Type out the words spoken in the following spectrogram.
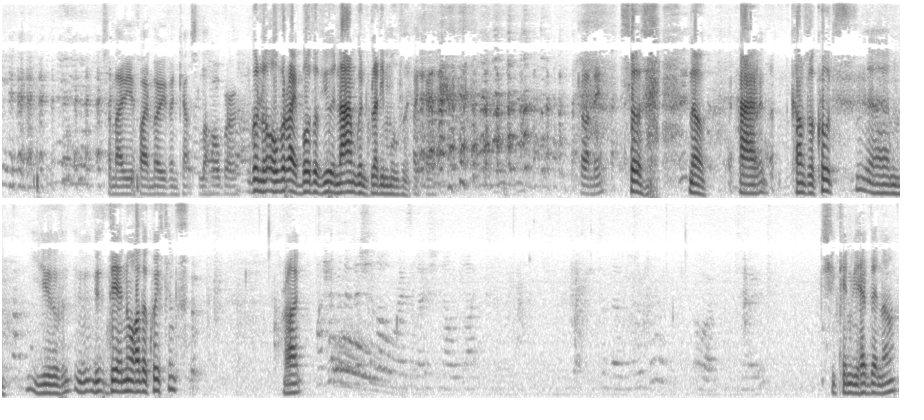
so maybe if I move in Councillor Holbrook. I'm going to override both of you and now I'm going to bloody move it. Okay. Go on then. So, no. Uh, Councillor Cootes, um, you, there are no other questions? Right. Can we have that now?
